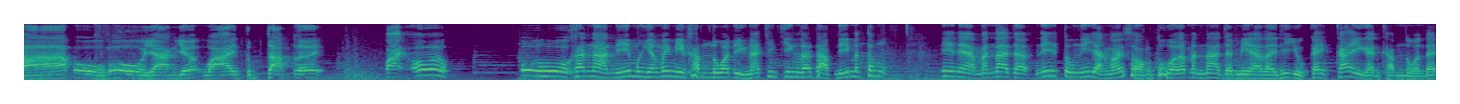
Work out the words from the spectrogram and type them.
ป๊าบโอ้โหยางเยอะวายตุบตับเลยวายโอ้ โอ้โหขนาดนี้มึงยังไม่มีคำนวณอีกนะ จริง ๆ ระดับนี้มันต้องนี่เนี่ยมันน่าจะนี่ตรงนี้อย่างน้อย 2 ตัวแล้วมันน่าจะมีอะไรที่อยู่ใกล้ ๆ กันคำนวณได้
